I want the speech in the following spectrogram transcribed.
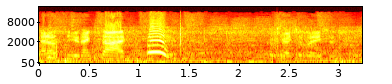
and I'll see you next time. Congratulations.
